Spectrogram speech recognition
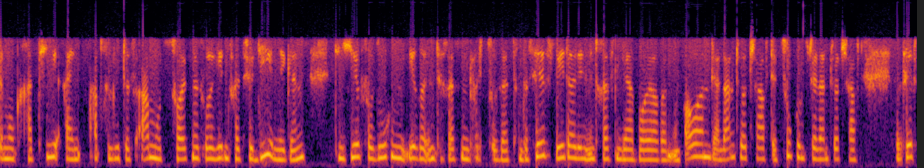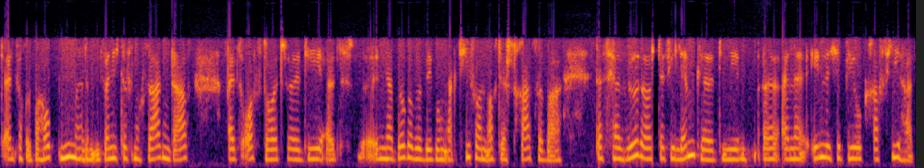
Demokratie ein absolutes Armutszeugnis oder jedenfalls für diejenigen, die hier versuchen, ihre Interessen durchzusetzen. Das hilft weder den Interessen der Bäuerinnen und Bauern, der Landwirtschaft, der Zukunft der Landwirtschaft. Das hilft einfach überhaupt niemandem. Und wenn ich das noch sagen darf, als Ostdeutsche, die als in der Bürgerbewegung aktiv und auf der Straße war, dass Herr Söder, Steffi Lemke, die äh, eine ähnliche Biografie hat,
